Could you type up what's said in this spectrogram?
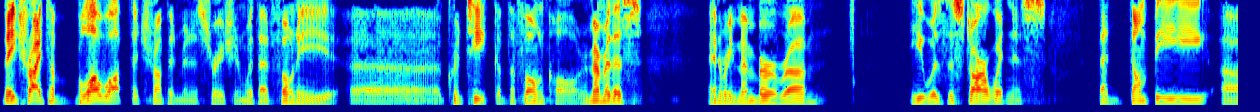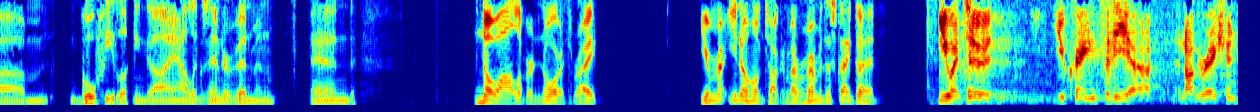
They tried to blow up the Trump administration with that phony uh, critique of the phone call. Remember this? And remember, um, he was the star witness. That dumpy, um, goofy looking guy, Alexander Vindman, and no Oliver North, right? You, remember, you know who I'm talking about. Remember this guy? Go ahead. You went to Ukraine for the uh, inauguration?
